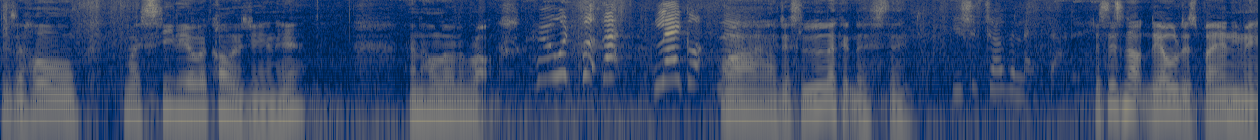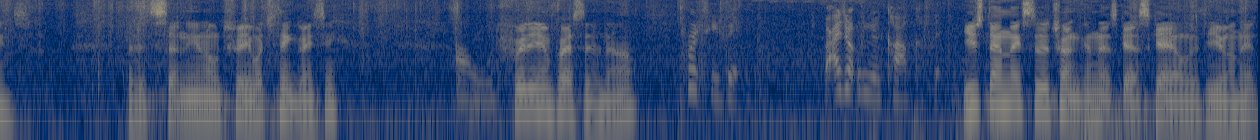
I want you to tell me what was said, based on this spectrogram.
There's a whole mycelial ecology in here and a whole load of rocks. Who would put that leg up there? Wow, just look at this thing. You should show the leg, Daddy. This is not the oldest by any means, but it's certainly an old tree. What do you think, Gracie? Old. Pretty impressive, no? Pretty big. But I don't think a car could you stand next to the trunk and let's get a scale with you on it.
